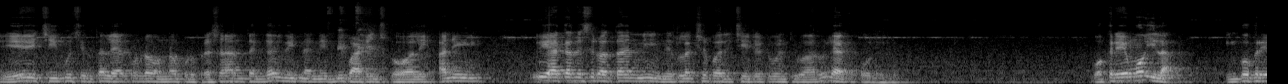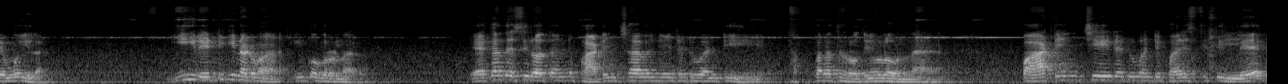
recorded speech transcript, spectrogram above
ఏ చీపు చింత లేకుండా ఉన్నప్పుడు ప్రశాంతంగా వీటిని అన్నింటినీ పాటించుకోవాలి అని ఏకాదశి వ్రతాన్ని నిర్లక్ష్యపరిచేటటువంటి వారు లేకపోలేదు. ఒకరేమో ఇలా ఇంకొకరేమో ఇలా. ఈ రెంటికి నడుమ ఇంకొకరు ఉన్నారు ఏకాదశి వ్రతాన్ని పాటించాలనేటటువంటి తత్పరత హృదయంలో ఉన్న పాటించేటటువంటి పరిస్థితి లేక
